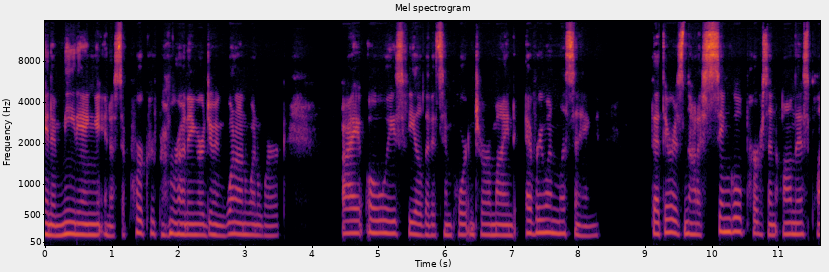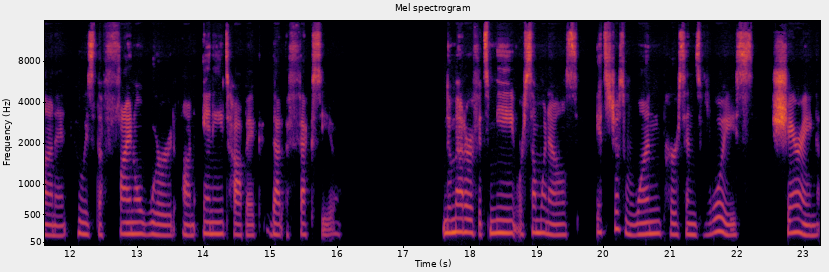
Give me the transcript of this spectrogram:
in a meeting, in a support group I'm running, or doing one on one work, I always feel that it's important to remind everyone listening that there is not a single person on this planet who is the final word on any topic that affects you. No matter if it's me or someone else, it's just one person's voice sharing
